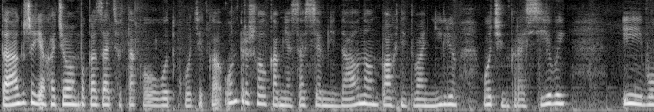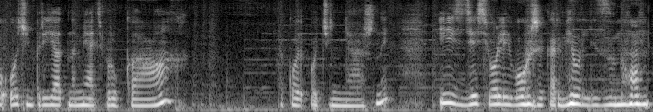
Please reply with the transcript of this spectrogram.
Также я хочу вам показать вот такого вот котика. Он пришел ко мне совсем недавно, он пахнет ванилью, очень красивый. И его очень приятно мять в руках такой очень няшный. И здесь Оля его уже кормила лизуном,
